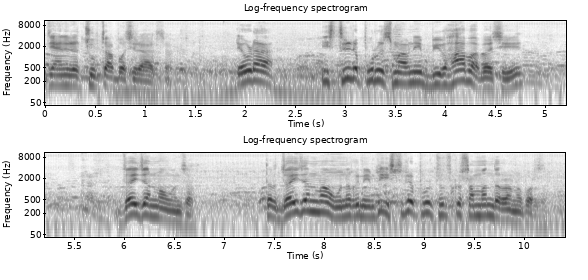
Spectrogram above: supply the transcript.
त्यहाँनिर चुपचाप बसिरहेको छ। एउटा स्त्री र पुरुषमा पनि विवाह भएपछि जय जन्म हुन्छ। तर जय जन्म हुनको निम्ति स्त्री र पुरुषको सम्बन्ध रहनुपर्छ।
